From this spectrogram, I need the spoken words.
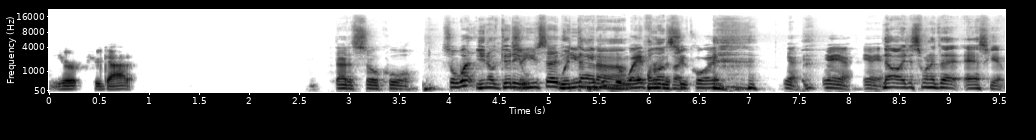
You're you got it. That is so cool. So what you know, Goody? So you said you, that, you, moved um, away from the Sukhoi. yeah, yeah, yeah, yeah, yeah. No, I just wanted to ask you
